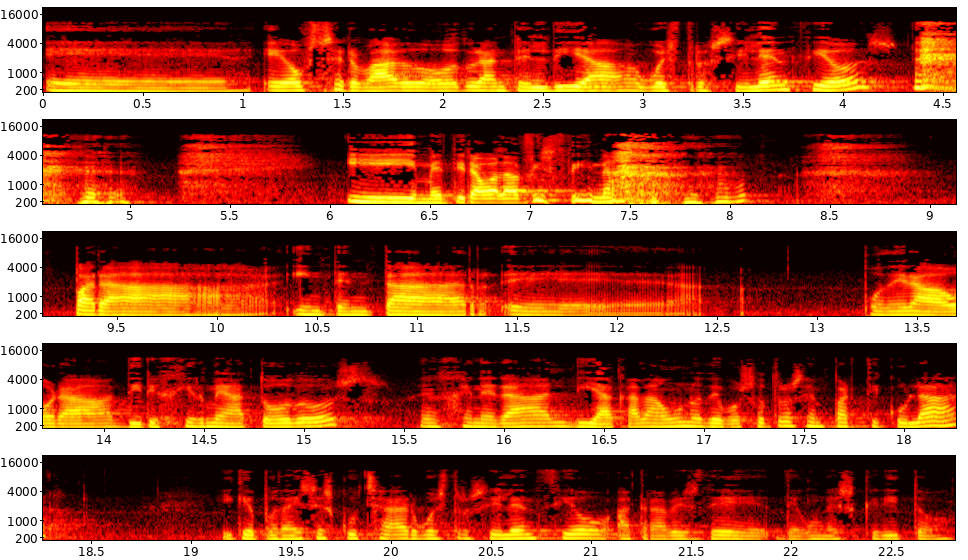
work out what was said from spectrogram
eh, he observado durante el día vuestros silencios y me he tirado a la piscina para intentar eh, poder ahora dirigirme a todos en general y a cada uno de vosotros en particular y que podáis escuchar vuestro silencio a través de, un escrito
